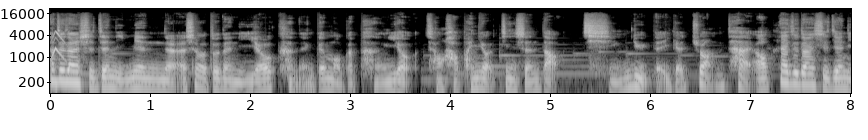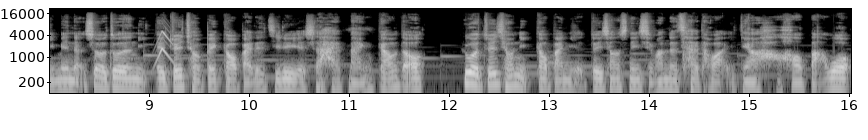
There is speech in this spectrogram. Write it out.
那这段时间里面呢，射手座的你也有可能跟某个朋友从好朋友晋升到情侣的一个状态哦。那这段时间里面呢，射手座的你被追求、被告白的几率也是还蛮高的哦。如果追求你、告白你的对象是你喜欢的菜的话，一定要好好把握。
